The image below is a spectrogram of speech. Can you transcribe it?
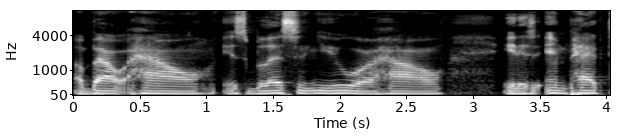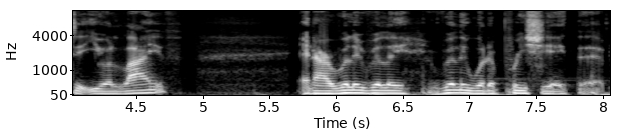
about how it's blessing you or how it has impacted your life. And I really, really, really would appreciate that.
